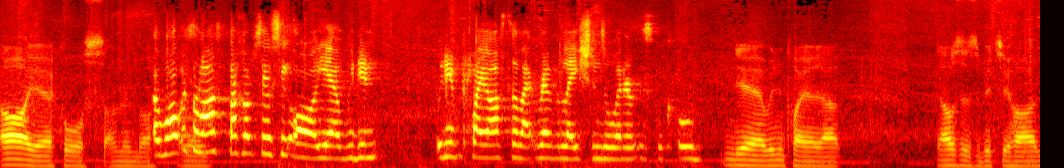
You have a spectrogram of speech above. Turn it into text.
Oh yeah, of course, I remember. Oh, what was the last Black Ops DLC? Oh yeah, we didn't we didn't play after like Revelations or whatever it's called. Yeah, we didn't play that. That was just a bit too hard.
